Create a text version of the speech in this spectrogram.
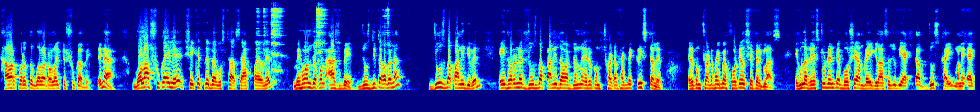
খাওয়ার পরে তো গলা টলা একটু শুকাবে তাই না? গলা শুকাইলে সেই ক্ষেত্রে ব্যবস্থা আছে আপ্যায়নের। মেহমান যখন আসবে, জুস দিতে হবে না? জুস বা পানি দিবেন। এই ধরনের জুস বা পানি দেওয়ার জন্য এরকম ছয়টা থাকবে ক্রিস্টালের। এরকম ছয়টা থাকবে হোটেল শেপের গ্লাস। এগুলা রেস্টুরেন্টে বসে আমরা এই গ্লাসে যদি এক কাপ জুস খাই মানে এক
